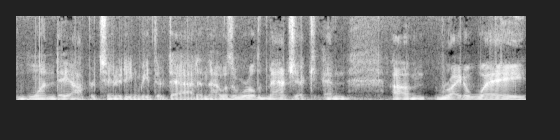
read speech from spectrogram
one day opportunity to meet their dad. And that was a world of magic. And um, right away,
